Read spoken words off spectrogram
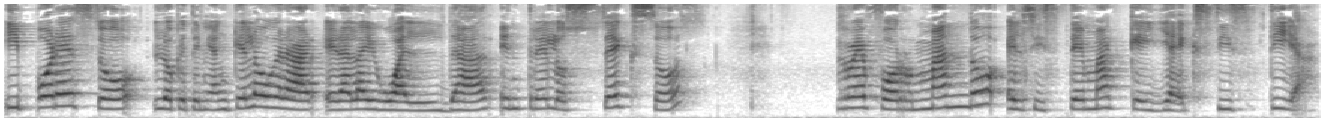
y por eso lo que tenían que lograr era la igualdad entre los sexos reformando el sistema que ya existía.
